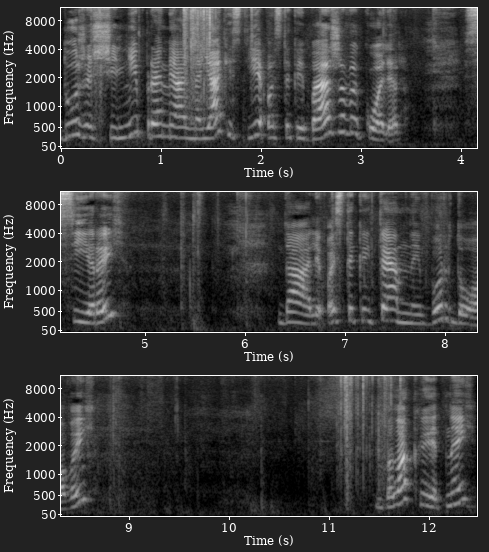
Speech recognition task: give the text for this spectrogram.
Дуже щільні, преміальна якість. Є ось такий бежевий колір, сірий. Далі ось такий темний бордовий, блакитний,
